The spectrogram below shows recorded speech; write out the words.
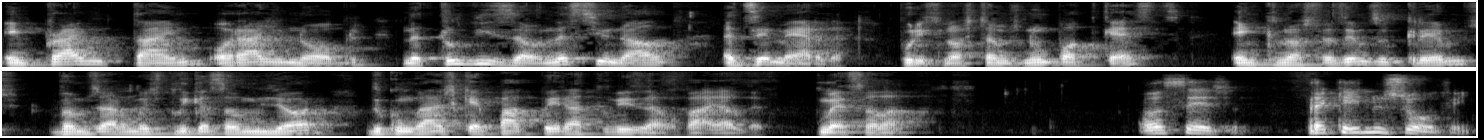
em prime time, horário nobre, na televisão nacional, a dizer merda. Por isso, nós estamos num podcast em que nós fazemos o que queremos, vamos dar uma explicação melhor do que um gajo que é pago para ir à televisão. Vai, Helder, começa lá. Ou seja, para quem nos ouve,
